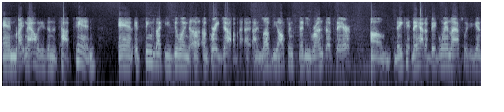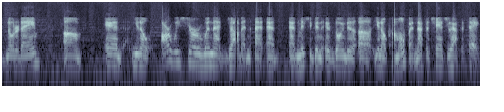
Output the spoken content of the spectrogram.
and right now he's in the top 10. And it seems like he's doing a, a great job. I, I love the offense that he runs up there. Um, they they had a big win last week against Notre Dame. Um, and you know, are we sure when that job at at at, at Michigan is going to uh, you know come open? That's a chance you have to take.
